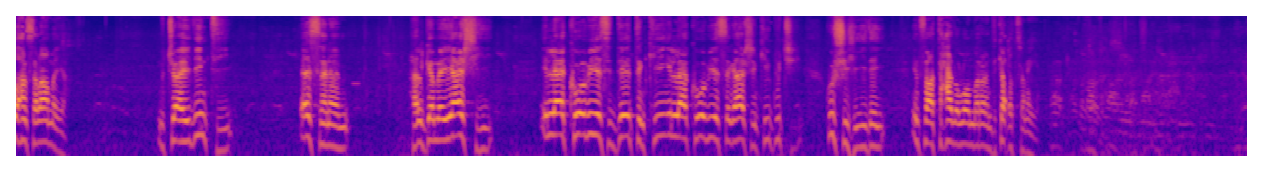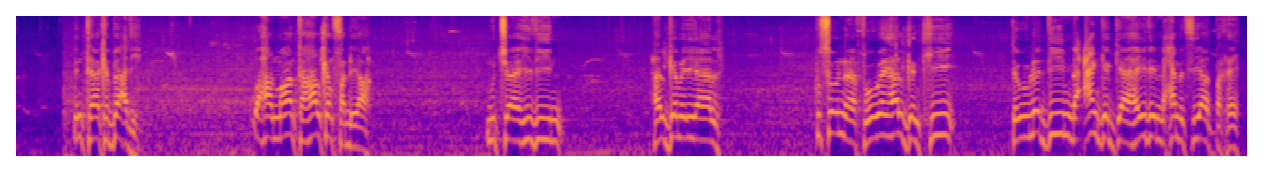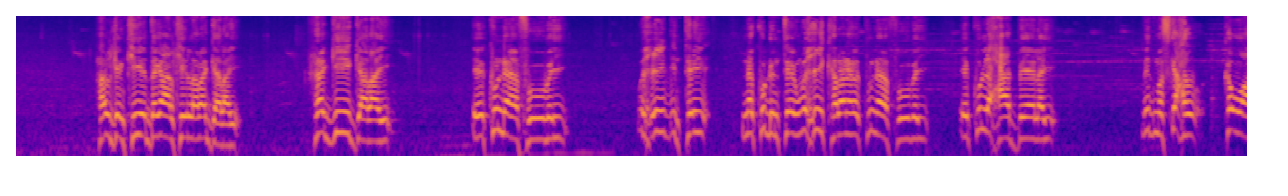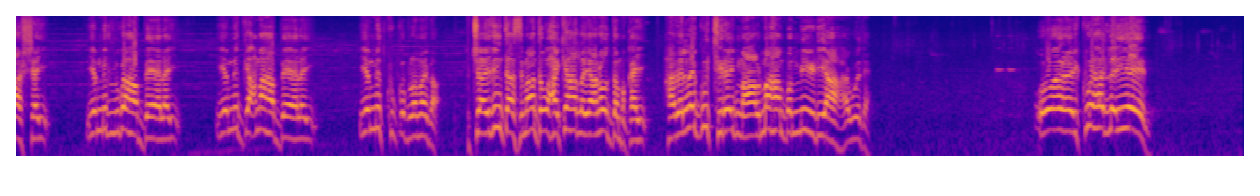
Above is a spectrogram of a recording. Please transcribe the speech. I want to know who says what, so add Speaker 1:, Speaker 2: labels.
Speaker 1: waxaan salaamaya mujaahidiintii snm halgamayaashii ilaa koob iyo siddeetankii ilaa koob iyo sagaashankii ku shahiiday in faataxada loo maraan ka codsanaya. Intaa ka bacdi waxaan maanta halkan fadhiyaa mujaahidiin halgamayaal ku soo naafoobay halgankii dowladdii macangaga ahayd ee maxamed siyaad barre. Halgankii iyo dagaalkii lala galay raggii galay ee ku naafoobay wixii dhintay na ku dhinteen wixii kalena ku naafoobay ee ku laxaadbeelay mid maskaxda ka waashay iyo mid lugaha beelay iyo mid gacmaha beelay iyo mid ku goblamayba. Mujaahidiintaasi maanta waxay ka hadlayaan oo damqay hadalle ku jiray maalmahanba miidhiyaha hawada oo ay ku hadlayeen.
